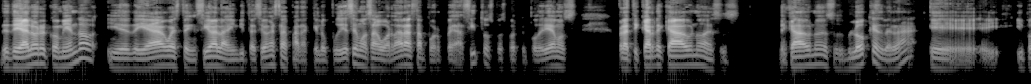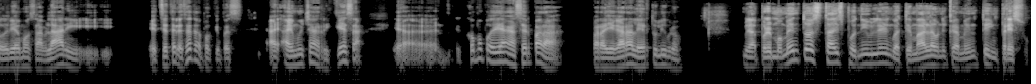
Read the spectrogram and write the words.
desde ya lo recomiendo y desde ya hago extensiva la invitación hasta para que lo pudiésemos abordar hasta por pedacitos, pues porque podríamos platicar de cada uno de sus, de cada uno de sus bloques, ¿verdad? Y podríamos hablar y, etcétera, etcétera, porque pues hay, mucha riqueza. Ah, ¿Cómo podrían hacer para, para llegar a leer tu libro? Mira, por el momento está disponible en Guatemala únicamente impreso,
